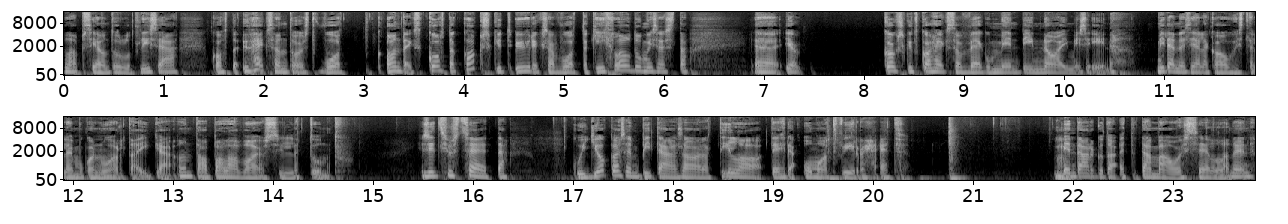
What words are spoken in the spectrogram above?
lapsia on tullut lisää. Kohta 19 vuotta, anteeksi, kohta 29 vuotta kihlautumisesta ja 28V, kun mentiin naimisiin. Mitä ne siellä kauhistelee mukaan nuorta ikää? Antaa palavaa, jos sille tuntuu. Ja sitten just se, että kun jokaisen pitää saada tilaa tehdä omat virheet. Mm. En tarkoita, että tämä olisi sellainen.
